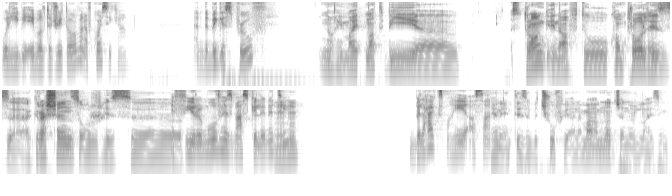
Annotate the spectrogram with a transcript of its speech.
will he be able to treat a woman of course he can and the biggest proof No, he might not be uh, strong enough to control his uh, aggressions or his. Uh, if you remove his masculinity مهم. بالعكس ما هي اصلا يعني انت اذا بتشوفي انا ما ام نوت جنرالايزنج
